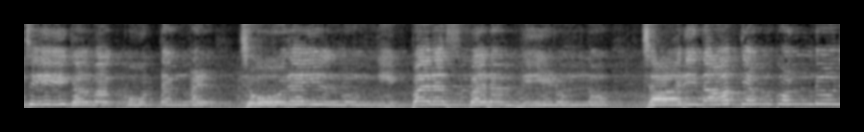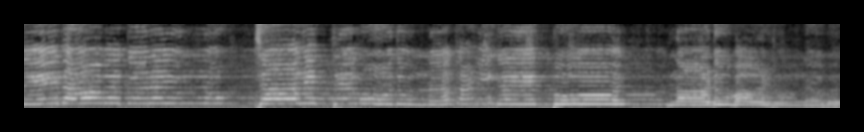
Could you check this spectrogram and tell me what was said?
ചീകവക്കൂട്ടങ്ങൾ ചോരയിൽ മുങ്ങി പരസ്പരം വീഴുന്നു. ചാരിതാത്യം കൊണ്ടു നേതാവ് കരയുന്നു. ചാരിത്രമോതുന്ന കണികയെപ്പോൾ നാടുവാഴുന്നവർ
